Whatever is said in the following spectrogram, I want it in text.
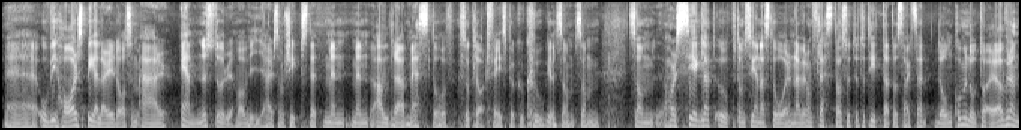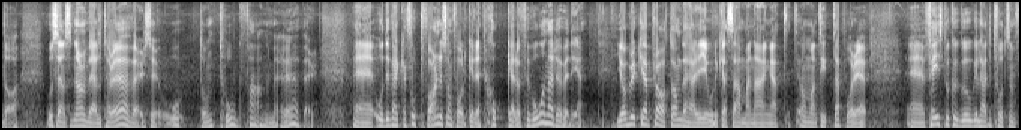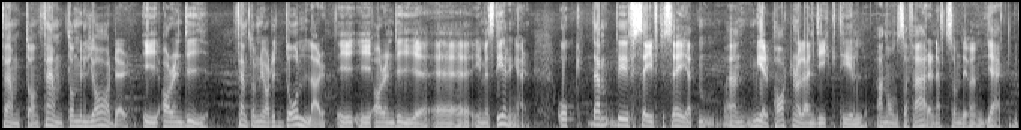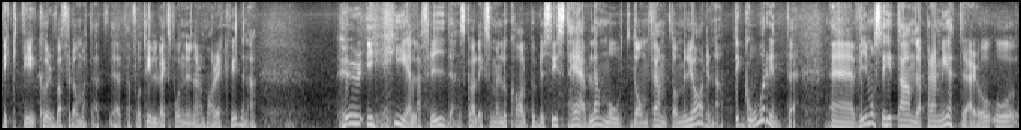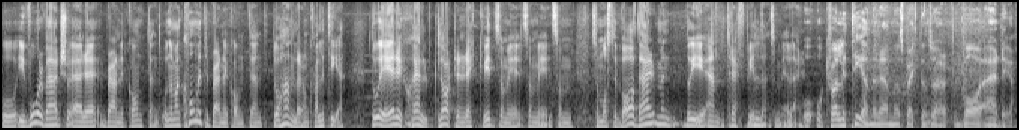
Eh, och Vi har spelare idag som är ännu större än vad vi är som Schibsted, men, men allra mest då såklart Facebook och Google som, som, som har seglat upp de senaste åren när de flesta har suttit och tittat och sagt att de kommer nog ta över en dag. Och sen så när de väl tar över så oh, de tog fan med över. Eh, och Det verkar fortfarande som folk är rätt chockade och förvånade över det. Jag brukar prata om det här i olika sammanhang, att om man tittar på det. Eh, Facebook och Google hade 2015 15 miljarder i R&D 15 miljarder dollar i, i rd eh, investeringar Och den- det är safe to say att en, merparten av den gick till annonsaffären eftersom det var en jäkligt viktig kurva för dem att, att, att få tillväxt på nu när de har räckvidderna. Hur i hela friden ska liksom en lokal publicist tävla mot de 15 miljarderna? Det går inte. Eh, vi måste hitta andra parametrar och, och, och i vår värld så är det branded content. Och när man kommer till branded content, då handlar det om kvalitet. Då är det självklart en räckvidd som, är, som, är, som, som måste vara där, men då är ändå träffbilden som är där. Och, och kvaliteten i den aspekten, så här, vad är det?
